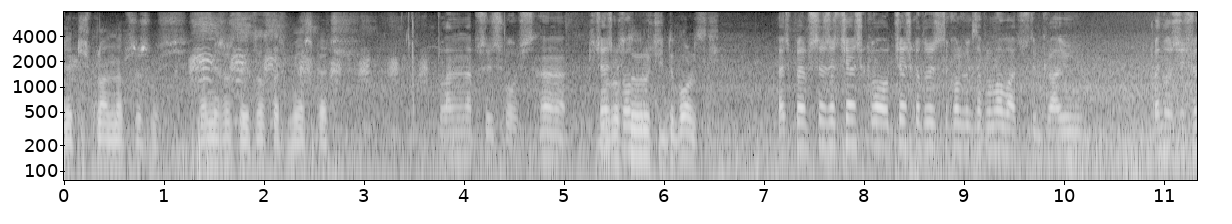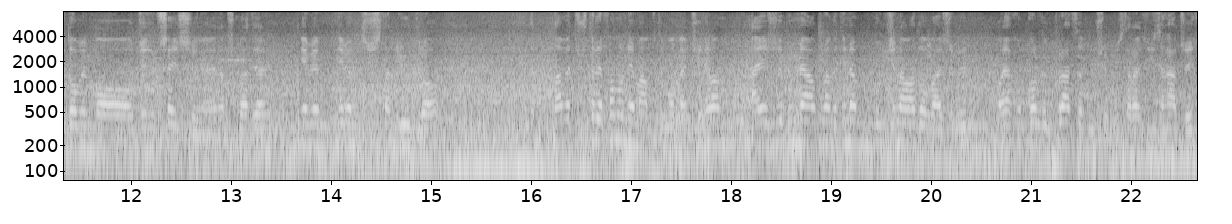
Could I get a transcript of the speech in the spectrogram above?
jakiś plan na przyszłość? Zamierzasz tutaj zostać, mieszkać, Plany na przyszłość. czy po prostu wrócić do Polski? Ja ci powiem szczerze, ciężko, ciężko to jest cokolwiek zaplanować w tym kraju, będąc się świadomym o dzień jutrzejszy, nie? Na przykład ja nie wiem, nie wiem co się stanie jutro. Nawet już telefonu nie mam w tym momencie, nie mam, a jeżeli bym miał, to nawet nie miałbym go gdzie naładować, żebym o jakąkolwiek pracę mógł się postarać i zahaczyć.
